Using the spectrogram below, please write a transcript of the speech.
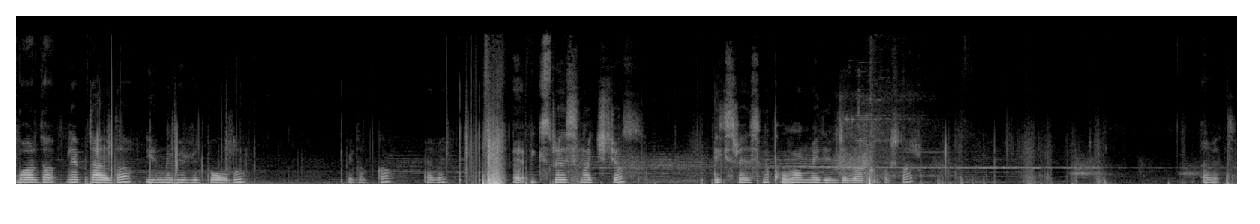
bu arada Reptile'da 21 rütbe oldu. Bir dakika. Evet. E, X-Ray'sini açacağız. X-Ray'sini kullanmayı deneyeceğiz arkadaşlar. Evet.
